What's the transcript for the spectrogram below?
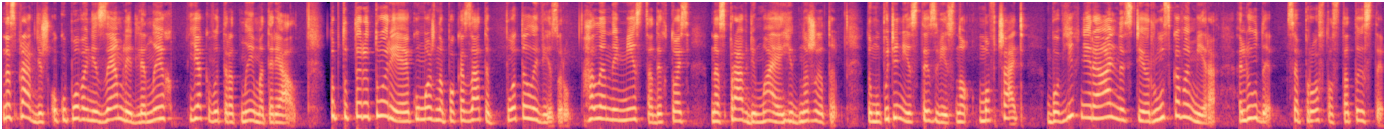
Насправді ж окуповані землі для них як витратний матеріал, тобто територія, яку можна показати по телевізору, але не місце, де хтось насправді має гідно жити. Тому путіністи, звісно, мовчать, бо в їхній реальності рускава міра люди це просто статисти,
